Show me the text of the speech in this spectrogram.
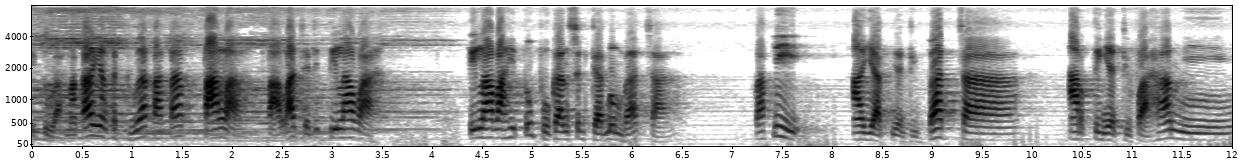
itulah. Maka yang kedua kata tala. Tala jadi tilawah. Tilawah itu bukan sekedar membaca. Tapi ayatnya dibaca, artinya difahami,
